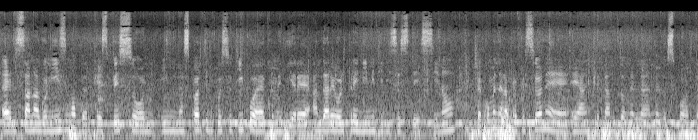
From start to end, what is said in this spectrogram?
è il sano agonismo perché spesso in sport di questo tipo è come dire andare oltre i limiti di se stessi, no? Cioè come nella professione e anche tanto nel, nello sport.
